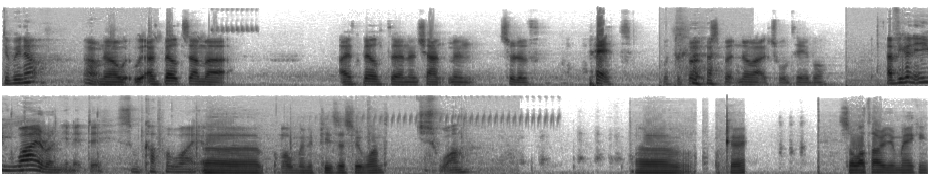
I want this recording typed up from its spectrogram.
did we not? Oh No, we, I've built some. Uh, I've built an enchantment sort of pit with the books, but no actual table. Have you got any wire on your Nipdy? Some copper wire? Uh, how many pieces you want? Just one. Uh, okay. So what are you making?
